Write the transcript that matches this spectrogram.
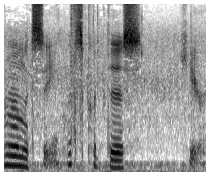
Um, let's see. Let's put this here.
